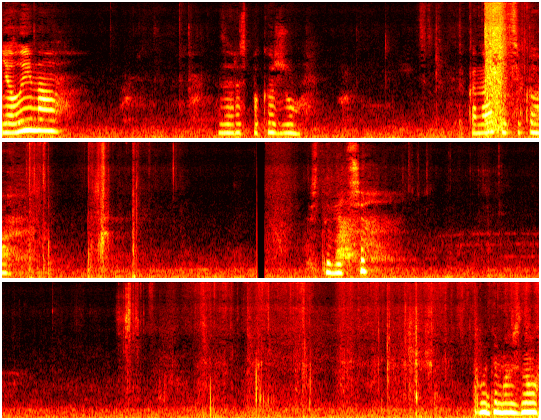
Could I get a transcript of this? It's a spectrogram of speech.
Ялина. Зараз покажу. Така наша цікава. Ось дивіться. Будемо знов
